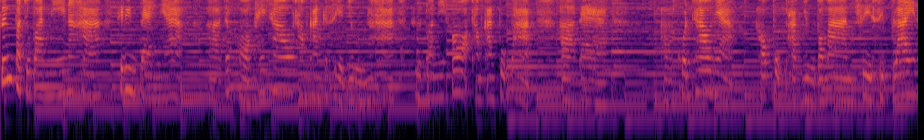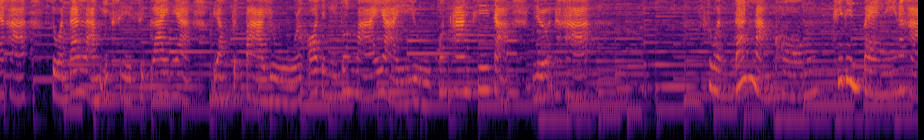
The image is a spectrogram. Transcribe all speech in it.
ซึ่งปัจจุบันนี้นะคะที่ดินแปลงเนี้ยเจ้าของให้เช่าทำการเกษตรอยู่นะคะ คือตอนนี้ก็ทำการปลูกผักแต่คนเช่าเนี่ยเขาปลูกผักอยู่ประมาณ 40 ไร่นะคะ ส่วนด้านหลังอีก 40 ไร่เนี่ยยังเป็นป่าอยู่แล้วก็จะมีต้นไม้ใหญ่อยู่ค่อนข้างที่จะเยอะนะคะ ส่วนด้านหลังของที่ดินแปลงนี้นะคะ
